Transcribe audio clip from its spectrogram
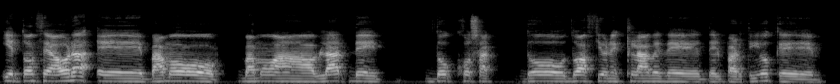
Y entonces ahora eh, vamos, vamos a hablar de dos cosas, dos, acciones claves del partido que,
